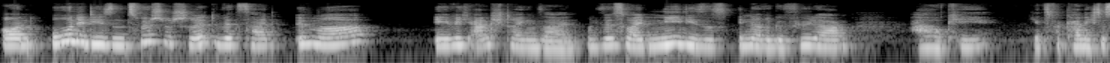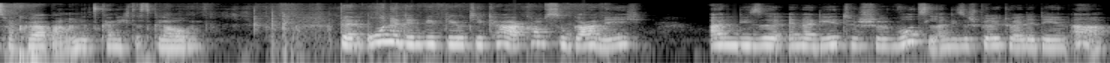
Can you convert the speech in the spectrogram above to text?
Und ohne diesen Zwischenschritt wird es halt immer ewig anstrengend sein und wirst du halt nie dieses innere Gefühl haben, ah, okay, jetzt kann ich das verkörpern und jetzt kann ich das glauben. Denn ohne den Bibliothekar kommst du gar nicht an diese energetische Wurzel, an diese spirituelle DNA.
